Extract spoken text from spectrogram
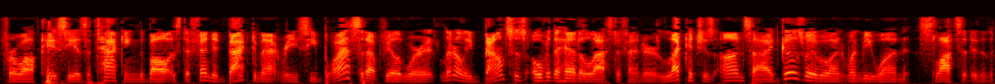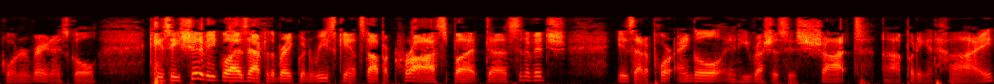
for while. Casey is attacking. The ball is defended back to Matt Reis. He blasts it upfield where it literally bounces over the head of the last defender. Lekic is onside, goes 1v1, 1v1, slots it into the corner. Very nice goal. Casey should have equalized after the break when Reis can't stop a cross, but uh, Sinovic is at a poor angle and he rushes his shot, uh, putting it high.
